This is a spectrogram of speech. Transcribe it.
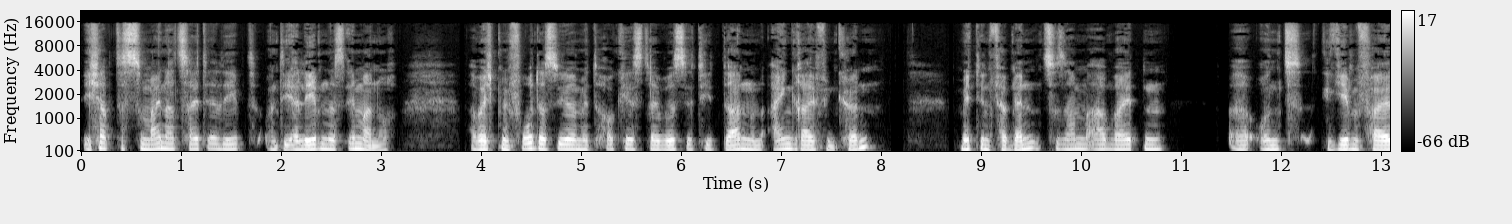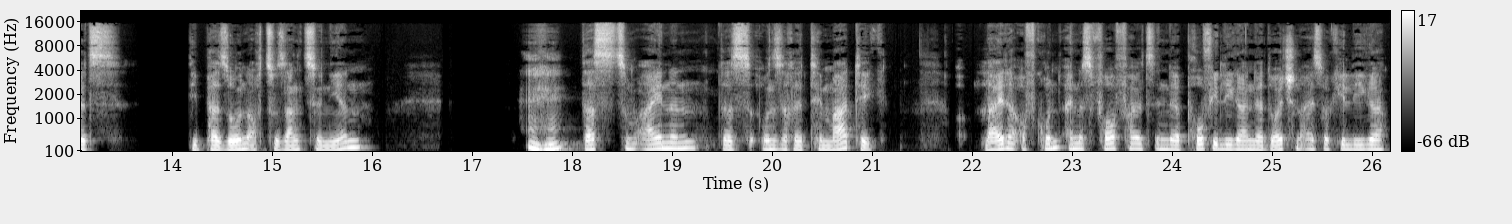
Ich habe das zu meiner Zeit erlebt und die erleben das immer noch. Aber ich bin froh, dass wir mit Hockey's Diversity da nun eingreifen können, mit den Verbänden zusammenarbeiten äh, und gegebenenfalls die Person auch zu sanktionieren. Mhm. Das zum einen, dass unsere Thematik leider aufgrund eines Vorfalls in der Profiliga, in der deutschen Eishockeyliga,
